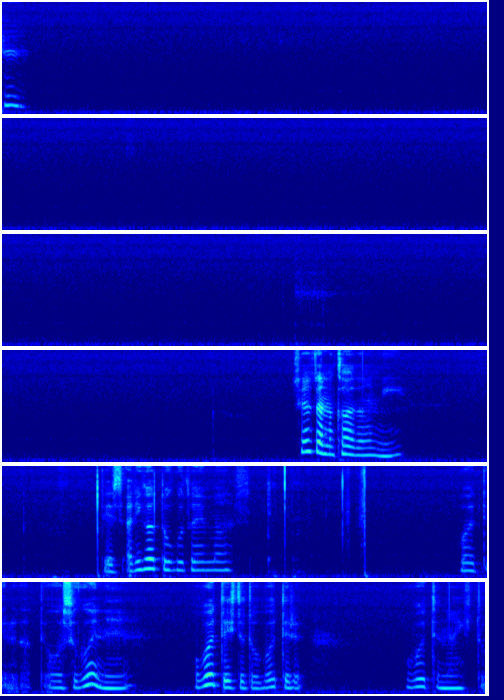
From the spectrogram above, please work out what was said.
た。うん。シャタのカードのみ？です。ありがとうございます。覚えてるだって。おすごいね。覚えてる人と覚えてる。覚えてない人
